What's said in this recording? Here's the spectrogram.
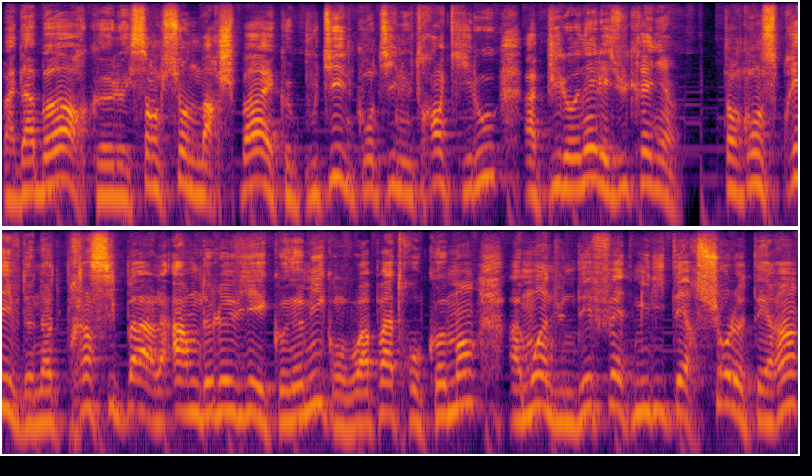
Bah D'abord que les sanctions ne marchent pas et que Poutine continue tranquillou à pilonner les Ukrainiens. Tant qu'on se prive de notre principale arme de levier économique, on voit pas trop comment, à moins d'une défaite militaire sur le terrain,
